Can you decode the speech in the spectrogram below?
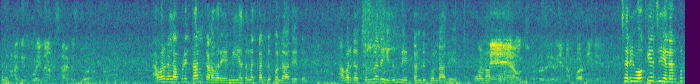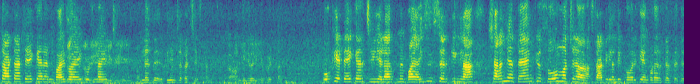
வருது அதுக்கு போய் நான் சாகஸ்ட் வரேன் அவர்கள் அப்படித்தான் கணவரே. நீ அதெல்லாம் கண்டு கொள்ளாதீர்கள் அவர்கள் சொல்வதை எதுவும் நீர் கண்டு கொள்ளாதீர் போனா. அவர் சொல்றது எதையும் நம்பாதீங்க. சரி ఓకే జీ ఎల్లరికూ టాటా take care and bye bye good night ఇది లేదు దీంట్లో కట్ చేస్తాను தாண்டி இது வரைக்கும் போயிட்டான் ஓகே டேக் கேர் ஜி எல்லாருக்குமே பாய் ஐ சிஸ்டர் இருக்கீங்களா சரண்யா தேங்க்யூ ஸோ மச்டா ஸ்டார்டிங்லேருந்து இப்போ வரைக்கும் என் கூட இருக்கிறதுக்கு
